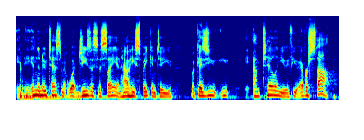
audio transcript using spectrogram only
in the New Testament what Jesus is saying, how He's speaking to you. Because you you I'm telling you, if you ever stop,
